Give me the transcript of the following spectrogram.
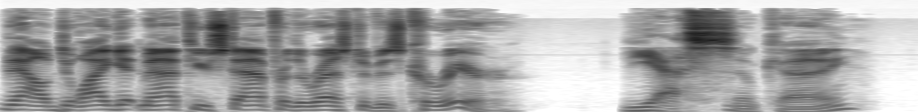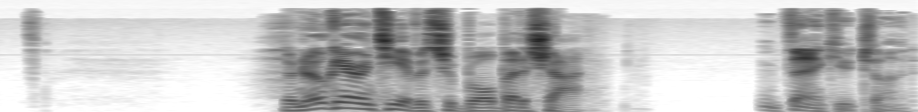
Now, do I get Matthew Stafford the rest of his career? Yes. Okay. So no guarantee of a Super Bowl, but a shot. Thank you, Todd.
